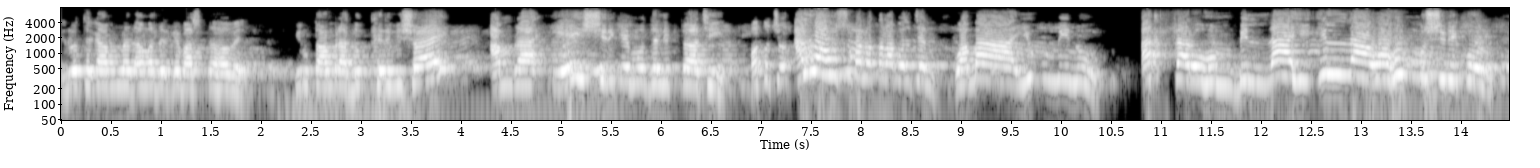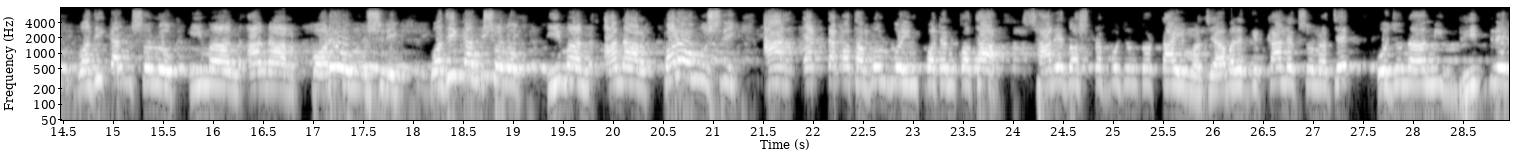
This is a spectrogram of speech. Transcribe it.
এগুলো থেকে আপনার আমাদেরকে বাঁচতে হবে। কিন্তু আমরা দুঃখের বিষয়, আমরা এই শিরকের মধ্যে লিপ্ত আছি। অথচ আল্লাহ বলছেন ওয়ামা ইউমিনু আকসারুহুম বিল্লাহি ইল্লা ওয়া হুম মুশরিকুন। অধিকাংশ লোক ঈমান আনার পরেও মুশরিক। অধিকাংশ লোক ঈমান আনার পরেও মুশরিক। আর একটা কথা বলব ইম্পর্টেন্ট কথা, সাড়ে দশটা পর্যন্ত টাইম আছে। আবার এদিকে কালেকশন আছে। ওই জন্য আমি ভিতরে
